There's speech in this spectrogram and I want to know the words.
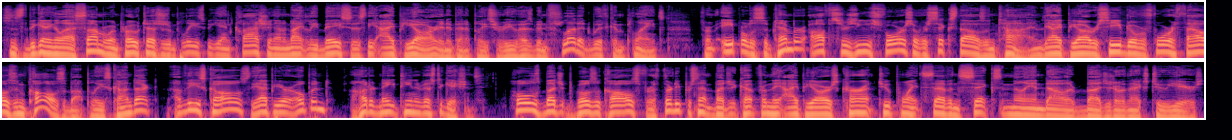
Since the beginning of last summer, when protesters and police began clashing on a nightly basis, the IPR, Independent Police Review, has been flooded with complaints from April to September, officers used force over 6,000 times. The IPR received over 4,000 calls about police conduct. Of these calls, the IPR opened 118 investigations. Hull's budget proposal calls for a 30% budget cut from the IPR's current $2.76 million budget over the next two years.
